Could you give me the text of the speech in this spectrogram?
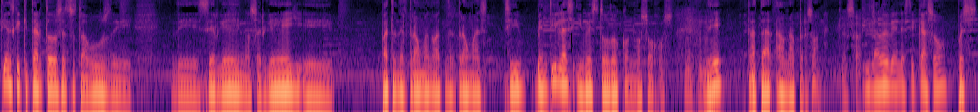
tienes que quitar todos estos tabús de, de ser gay, no ser gay, eh, va a tener traumas, no va a tener traumas. Si ventilas y ves todo con los ojos de tratar a una persona. Exacto. Y la bebé en este caso, pues,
